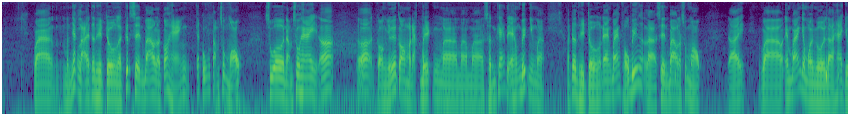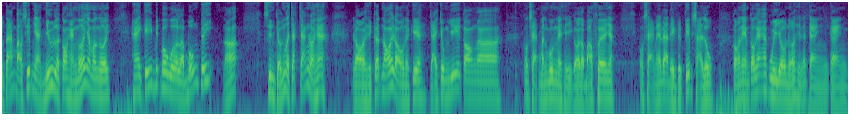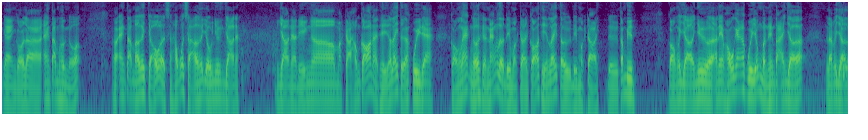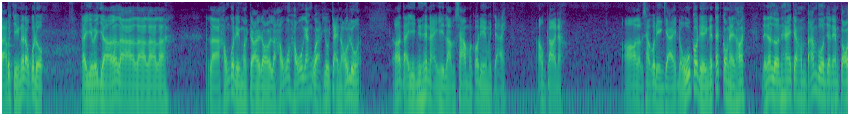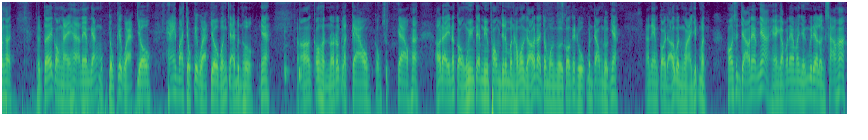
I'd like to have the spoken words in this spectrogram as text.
Và mình nhắc lại trên thị trường là kích sen bao là có hạn, chắc cũng tầm số 1 Suer nằm số 2 đó đó còn những cái con mà đặc biệt mà mà mà xịn khác thì em không biết nhưng mà ở trên thị trường đang bán phổ biến là sen bao là số 1 đấy và em bán cho mọi người là 2 triệu 8 bao ship nha như là con hàng mới nha mọi người. 2 kg Bitpower là 4 kg đó xin chuẩn là chắc chắn rồi ha. Rồi thì kết nối đồ này kia chạy chung với cái con uh, con sạc mạnh quân này thì gọi là bao phê nha. Con sạc này ra điện trực tiếp xài luôn. Còn anh em có gắn ắc quy vô nữa thì nó càng càng càng gọi là an tâm hơn nữa. Rồi, an tâm ở cái chỗ là không có sợ ví dụ như giờ nè. Giờ nè điện uh, mặt trời không có này thì nó lấy từ ắc quy ra. Còn lát nữa thì nắng lên điện mặt trời có thì nó lấy từ điện mặt trời từ tấm pin. Còn bây giờ như anh em không có gắn ắc quy giống mình hiện tại giờ á là bây giờ làm cái chuyện đó đâu có được. Tại vì bây giờ là là là là là không có điện mặt trời rồi là không có không có gắn quạt vô chạy nổi luôn á. Đó tại vì như thế này thì làm sao mà có điện mà chạy? Ông trời nè. À, làm sao có điện chạy? Đủ có điện để test con này thôi để nó lên 228V cho anh em coi thôi. Thực tế con này ha anh em gắn một chục cái quạt vô hai ba chục cái quạt vô vẫn chạy bình thường nha. Đó, cấu hình nó rất là cao công suất cao ha. Ở đây nó còn nguyên tem niêm phong cho nên mình không có gỡ ra cho mọi người coi cái ruột bên trong được nha. Anh em coi đỡ bên ngoài giúp mình. Thôi xin chào anh em nhé hẹn gặp anh em ở những video lần sau ha.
